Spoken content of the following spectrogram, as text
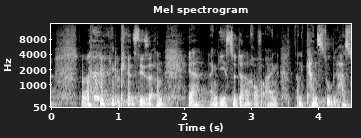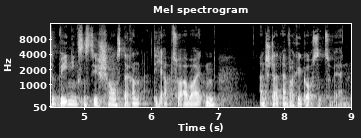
du kennst die Sachen. Ja, dann gehst du darauf ein. Dann kannst du, hast du wenigstens die Chance daran, dich abzuarbeiten, anstatt einfach geghostet zu werden.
